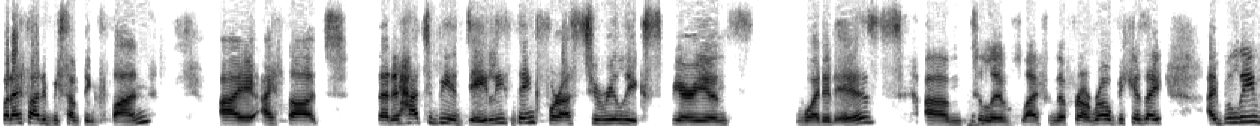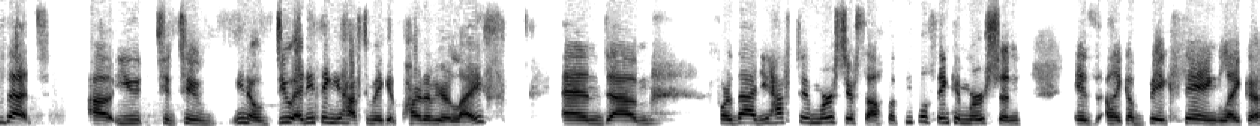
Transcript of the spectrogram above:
but I thought it'd be something fun. I, I thought that it had to be a daily thing for us to really experience what it is um, to live life in the front row because I, I believe that uh, you to, to you know do anything you have to make it part of your life and um, for that you have to immerse yourself. But people think immersion is like a big thing like a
